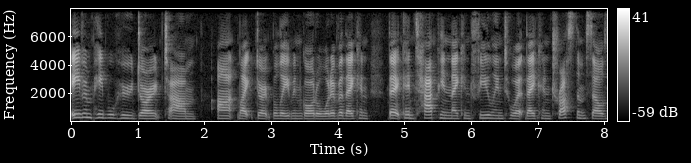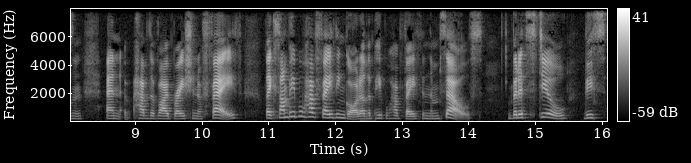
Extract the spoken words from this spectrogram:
even people who don't um, aren't like don't believe in God or whatever, they can they can tap in, they can feel into it, they can trust themselves and and have the vibration of faith. Like some people have faith in God, other people have faith in themselves. But it's still this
